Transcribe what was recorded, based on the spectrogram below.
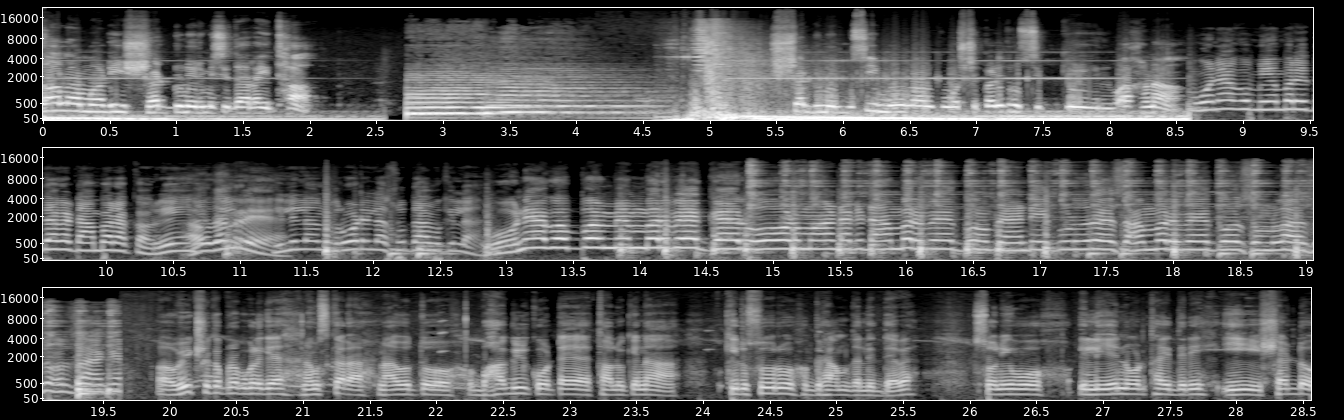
ಸಾಲ ಮಾಡಿ ಶೆಡ್ ನಿರ್ಮಿಸಿದ ರೈತ. ಶೆಡ್ ನಿರ್ಮಿಸಿ ಮೂರ್ನಾಲ್ಕು ವರ್ಷ ಕಳೆದ್ರು ಸಿಕ್ಕೇ ಇಲ್ವಾ ಹಣ? ಓನ್ಯಾಗ ಮೆಂಬರ್ ಇದ್ದಾಗ ಡಾಂಬರ್ ಹಾಕವ್ರಿ. ಹೌದಲ್ರಿ? ಇಲ್ಲಿಲ್ಲ ಒಂದ್ ರೋಡ್ ಇಲ್ಲ ಸುದ್ದ ಆಗ್ಬೇಕಿಲ್ಲ. ಓನ್ಯಾಗೊಬ್ಬ ಮೆಂಬರ್ ಬೇಕ ರೋಡ್ ಮಾಡಕ್ ಡಾಂಬರ್ ಬೇಕು ಬ್ಯಾಂಡಿ ಕುಡಿದ್ರೆ ಸಾಂಬಾರ್ ಬೇಕು ಸುಮ್ಲಾ ಸೋರ್ಸಾಕ ವೀಕ್ಷಕ ಪ್ರಭುಗಳಿಗೆ ನಮಸ್ಕಾರ. ನಾವಿವತ್ತು ಬಾಗಲಕೋಟೆ ತಾಲೂಕಿನ ಕಿರುಸೂರು ಗ್ರಾಮದಲ್ಲಿದ್ದೇವೆ. ಸೊ ನೀವು ಇಲ್ಲಿ ಏನು ನೋಡ್ತಾ ಇದ್ದೀರಿ? ಈ ಶೆಡ್ಡು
